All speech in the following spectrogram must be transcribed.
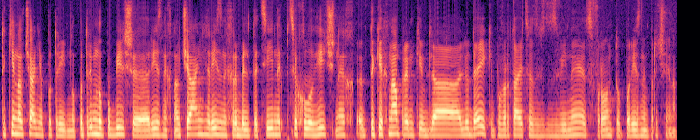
Такі навчання потрібно. Потрібно побільше різних навчань, різних реабілітаційних, психологічних, е, таких напрямків для людей, які повертаються з- з війни, з фронту по різним причинам.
